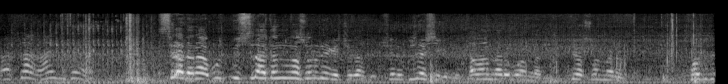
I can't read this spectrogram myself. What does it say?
Başkan hangisi? Sıradan abi bu, bu sıradan bundan sonra oraya geçiyor abi. Şöyle güzel şekilde. Tavanları bu anlar. Diyorsonları. Tabii de-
